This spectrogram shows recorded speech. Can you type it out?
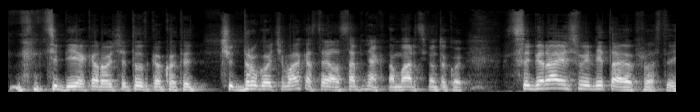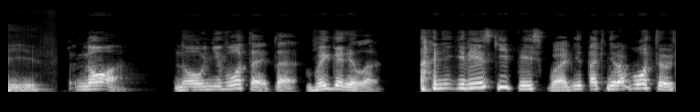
тебе, короче, тут какой-то другой чувак оставил особняк на Марсе. Он такой, собираюсь, вылетаю просто. И... Но, но у него-то это выгорело. А нигерийские письма, они так не работают.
